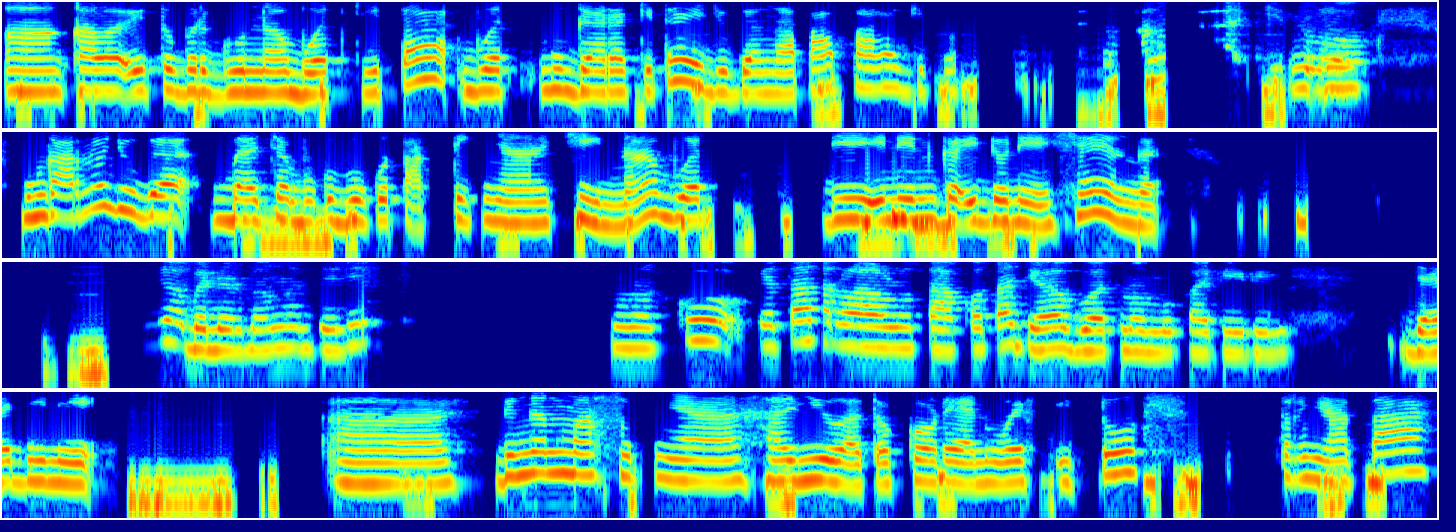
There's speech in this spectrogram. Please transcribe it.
uh, kalau itu berguna buat kita buat negara kita ya juga nggak apa-apa gitu. Gitu loh. Bung Karno juga baca buku-buku taktiknya Cina buat diinin ke Indonesia ya enggak? Ya bener banget. Jadi menurutku kita terlalu takut aja buat membuka diri. Jadi nih uh, dengan masuknya Hallyu atau Korean Wave itu ternyata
